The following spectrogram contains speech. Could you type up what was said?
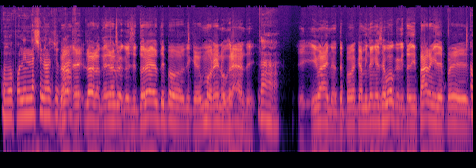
como ponen National No, Geographic. eh, no, lo que yo digo, que si tú eres un tipo de que un moreno grande Ajá. y, y vaina, te pones a caminar en ese bosque que te disparan y después Oh,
